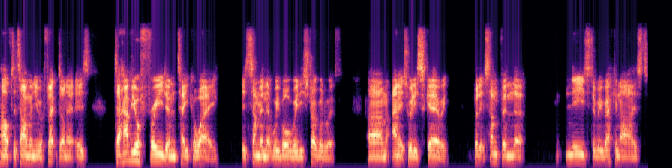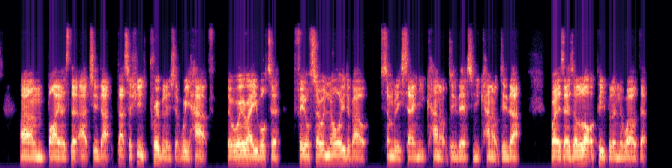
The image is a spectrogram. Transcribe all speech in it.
after time when you reflect on it is to have your freedom take away is something that we've all really struggled with. Um, and it's really scary, but it's something that needs to be recognized um, by us that actually that that's a huge privilege that we have that we're able to feel so annoyed about somebody saying you cannot do this and you cannot do that. Whereas there's a lot of people in the world that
